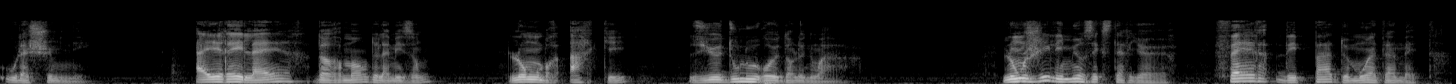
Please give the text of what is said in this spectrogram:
ou la cheminée. Aérer l'air dormant de la maison, l'ombre arquée, yeux douloureux dans le noir. Longer les murs extérieurs, faire des pas de moins d'un mètre,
